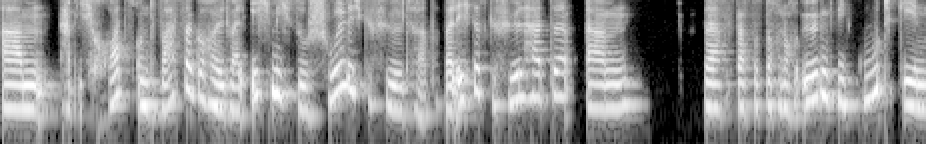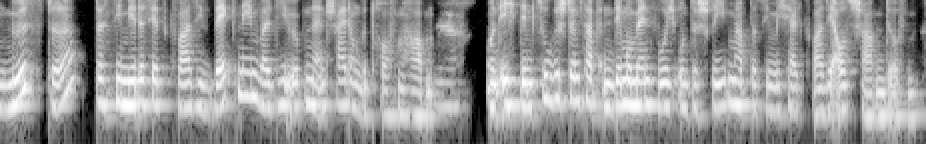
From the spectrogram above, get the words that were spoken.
ähm, habe ich Rotz und Wasser geheult, weil ich mich so schuldig gefühlt habe, weil ich das Gefühl hatte, ähm, dass, dass das doch noch irgendwie gut gehen müsste, dass die mir das jetzt quasi wegnehmen, weil die irgendeine Entscheidung getroffen haben. Ja. Und ich dem zugestimmt habe in dem Moment, wo ich unterschrieben habe, dass sie mich halt quasi ausschaben dürfen.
